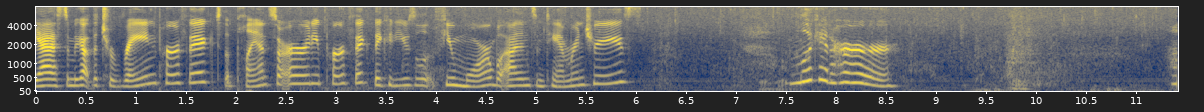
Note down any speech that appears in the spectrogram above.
Yes, and we got the terrain perfect. The plants are already perfect. They could use a few more. We'll add in some tamarind trees. Look at her.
